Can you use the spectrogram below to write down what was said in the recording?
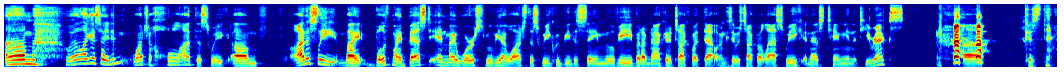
Um, well, like I said, I didn't watch a whole lot this week. Um, honestly, my both my best and my worst movie I watched this week would be the same movie, but I'm not going to talk about that one because it was talked about last week, and that's Tammy and the T Rex. Because that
